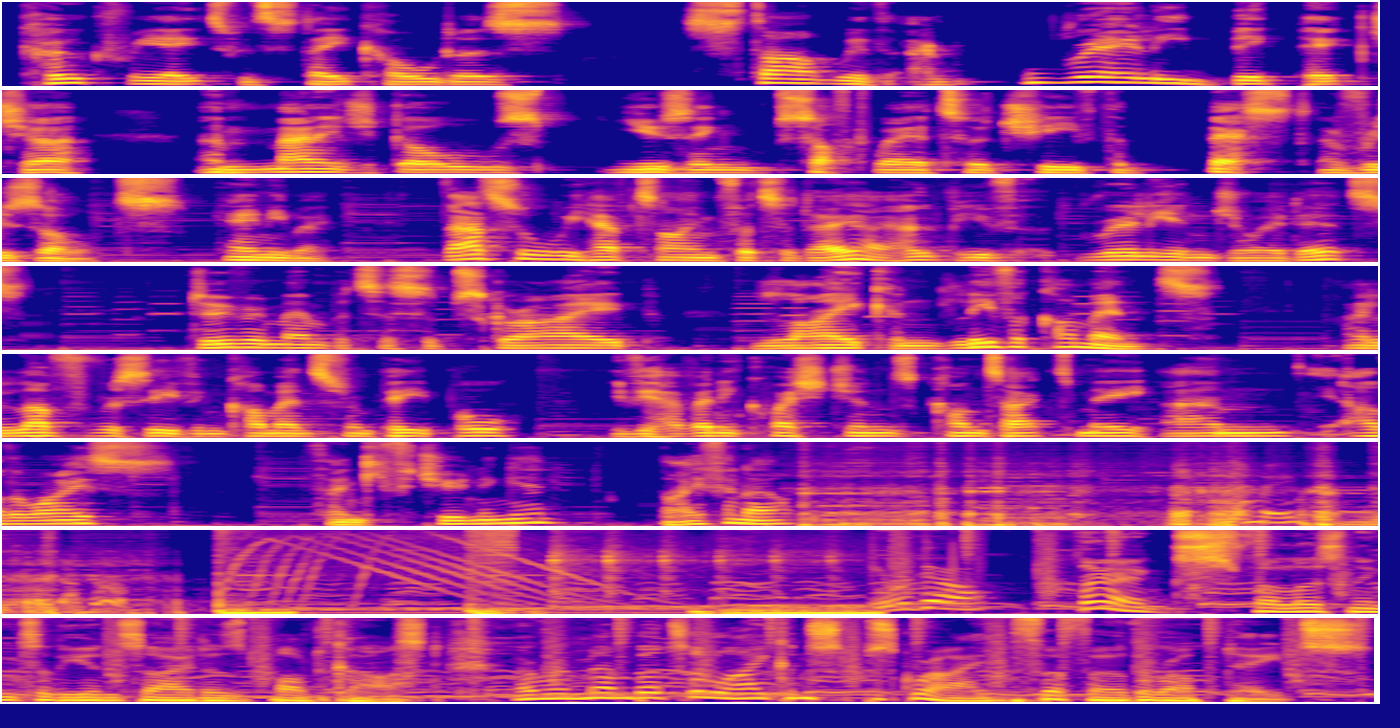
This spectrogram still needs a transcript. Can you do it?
co create with stakeholders, start with a really big picture, and manage goals using software to achieve the best of results. Anyway, that's all we have time for today. I hope you've really enjoyed it. Do remember to subscribe, like, and leave a comment. I love receiving comments from people. If you have any questions, contact me. Um, otherwise, thank you for tuning in. Bye for now. Here we go. Thanks for listening to the Insiders Podcast. And remember to like and subscribe for further updates.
